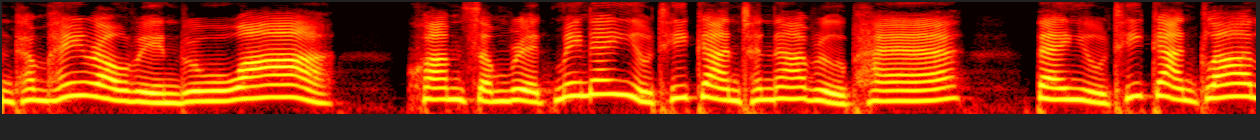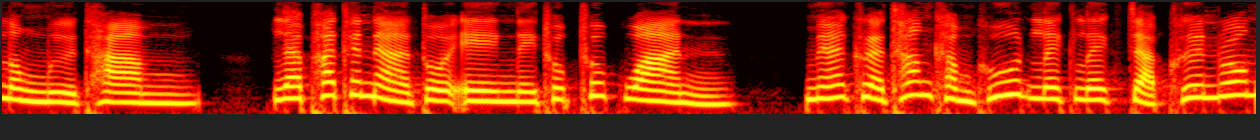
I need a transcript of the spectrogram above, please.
นทำให้เราเรียนรู้ว่า ความสำเร็จไม่ได้อยู่ที่การชนะหรือแพ้ แต่อยู่ที่การกล้าลงมือทำและพัฒนาตัวเองในทุกๆวัน แม้กระทั่งคำพูดเล็กๆ จากเพื่อนร่วม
